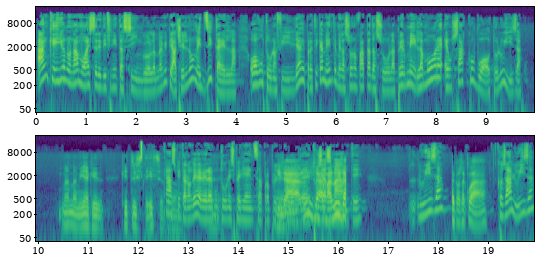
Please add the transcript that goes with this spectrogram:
Anche io non amo essere definita single, ma mi piace il nome Zitella. Ho avuto una figlia e praticamente me la sono fatta da sola. Per me l'amore è un sacco vuoto. Luisa. Mamma mia, che, che tristezza. però. Caspita, non deve aver avuto un'esperienza proprio di Luisa, quelle Luisa, Luisa-. Luisa? Cosa qua? Cos'ha Luisa?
